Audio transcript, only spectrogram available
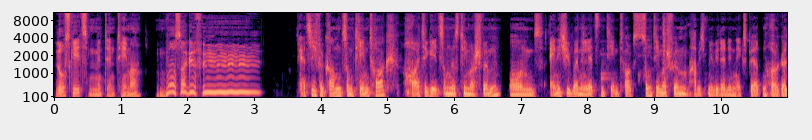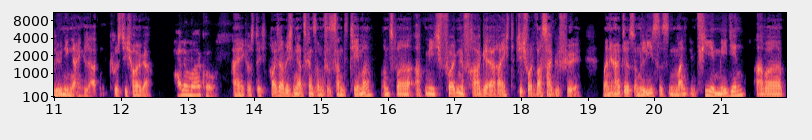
Los geht's mit dem Thema Wassergefühl. Herzlich willkommen zum Thementalk. Heute geht es um das Thema Schwimmen und ähnlich wie bei den letzten Thementalks zum Thema Schwimmen habe ich mir wieder den Experten Holger Lüning eingeladen. Grüß dich, Holger. Hallo Marco. Hi, grüß dich. Heute habe ich ein ganz, ganz interessantes Thema und zwar hat mich folgende Frage erreicht. Stichwort Wassergefühl. Man hört es und liest es in, man, in vielen Medien, aber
